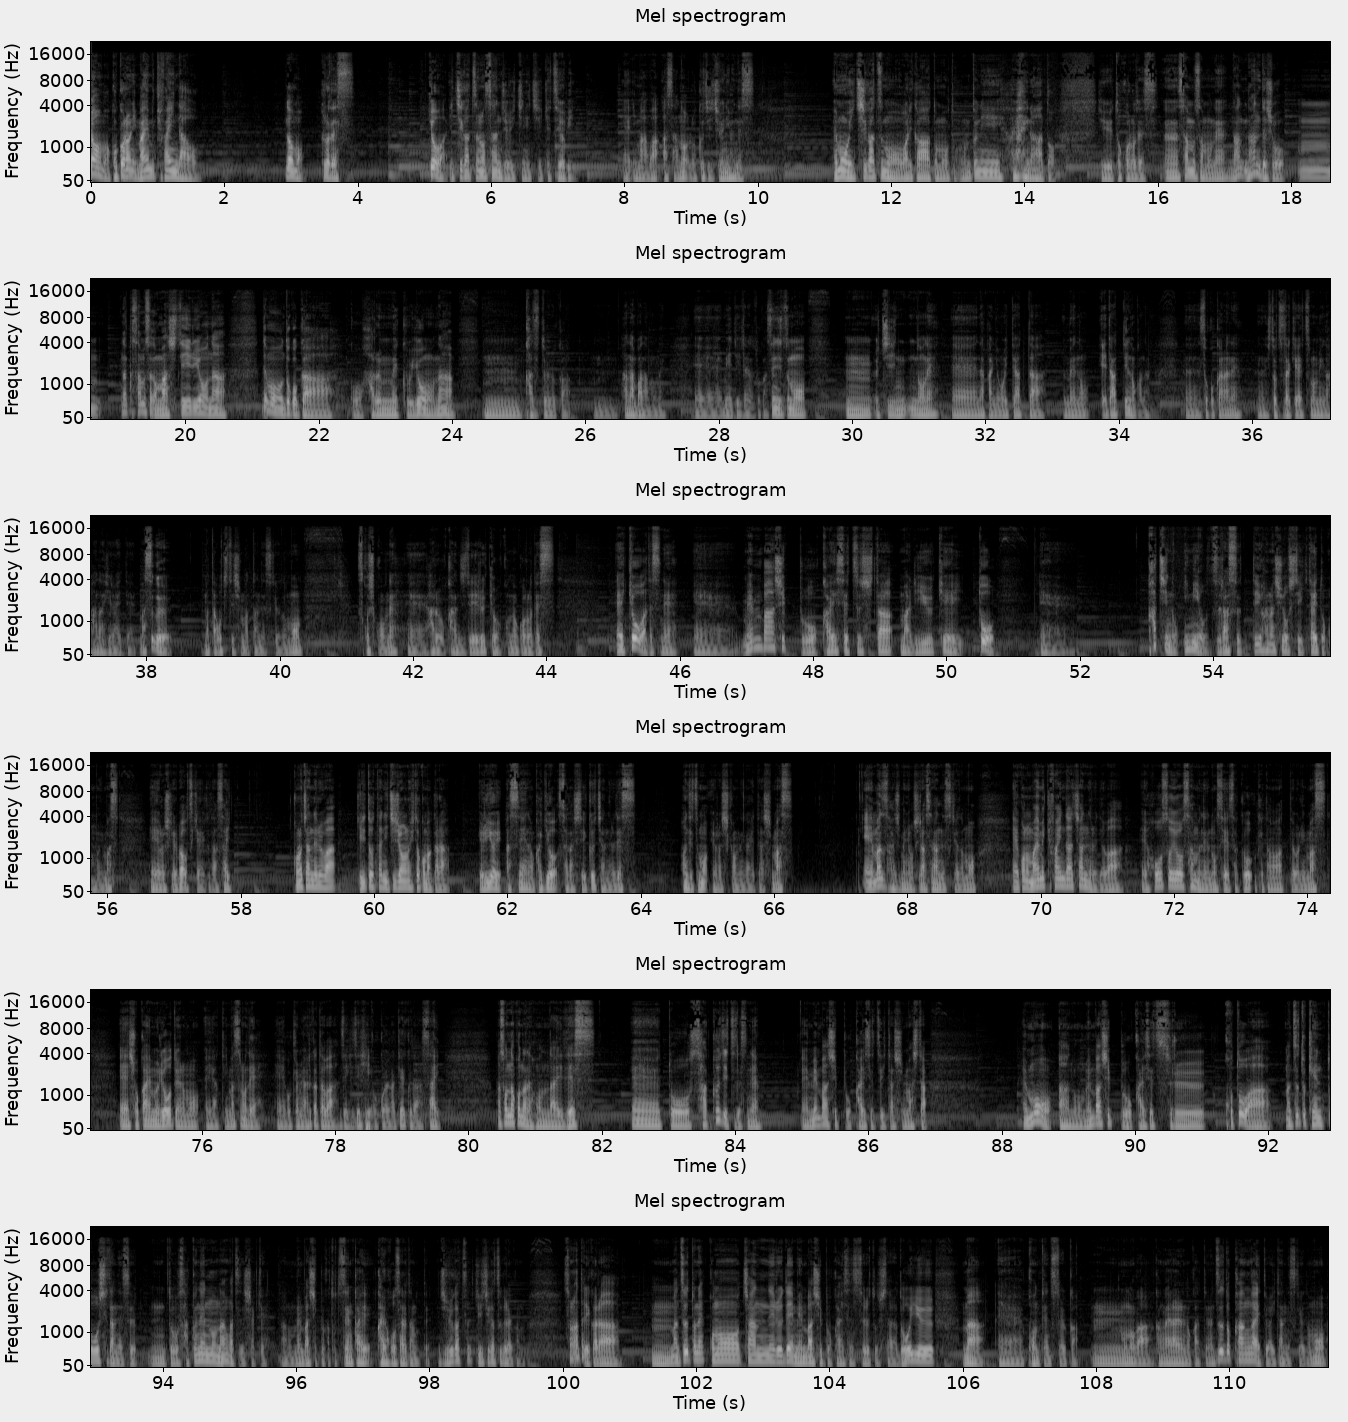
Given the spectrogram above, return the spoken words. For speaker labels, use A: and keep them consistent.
A: 今日も心に前向きファインダーを。どうも黒です。今日は1月の31日月曜日。え今は朝の6時12分です。えもう1月も終わりかと思うと本当に早いなというところです、うん、寒さもねなんでしょう？うんなんか寒さが増しているようなでもどこかこう春めくようなうん風というか、うん、花々もね、えー、見えていたりだとか。先日もうんうちのね、えー、中に置いてあった梅の枝っていうのかな、うん、そこからね、うん、一つだけつぼみが花開いて、まあ、すぐまた落ちてしまったんですけれども少しこうね、えー、春を感じている今日この頃です。えー、今日はですね、えー、メンバーシップを開設した、まあ、理由経緯と、えー、価値の意味をずらすっていう話をしていきたいと思います、えー、よろしければお付き合いください。このチャンネルは切り取った日常の一コマからより良い明日への鍵を探していくチャンネルです。本日もよろしくお願いいたします、えー、まずはじめにお知らせなんですけれども、えー、この前向きファインダーチャンネルでは、えー、放送用サムネの制作を承っております、え初回無料というのも、えやっていますので、えご興味ある方はぜひぜひお声掛けください、まあ、そんなこんなで本題です。えっ、と昨日ですね、えメンバーシップを開設いたしました。もうあのメンバーシップを開設することは、まあ、ずっと検討してたんです。んと昨年の何月でしたっけ？あのメンバーシップが突然開放されたのって。10月？11月ぐらいかな。その辺りからうんまあ、ずっとねこのチャンネルでメンバーシップを開設するとしたらどういうまあ、えー、コンテンツというかうんものが考えられるのかっていうのはずっと考えてはいたんですけれども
